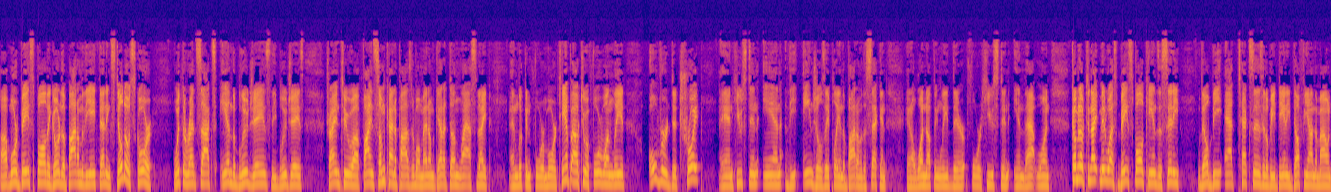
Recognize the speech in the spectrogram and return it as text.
Uh, more baseball. They go to the bottom of the eighth inning. Still no score with the Red Sox and the Blue Jays. The Blue Jays trying to uh, find some kind of positive momentum. Got it done last night and looking for more. Tampa out to a 4 1 lead over Detroit. And Houston and the Angels, they play in the bottom of the second and a 1 0 lead there for Houston in that one. Coming up tonight, Midwest Baseball, Kansas City. They'll be at Texas. It'll be Danny Duffy on the mound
